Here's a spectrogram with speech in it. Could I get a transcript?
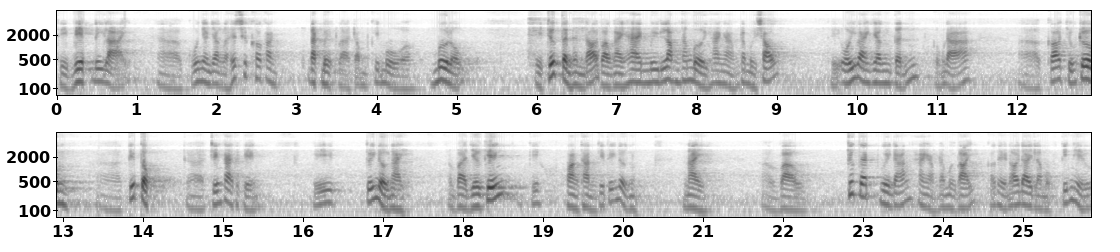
thì việc đi lại ờ, của nhân dân là hết sức khó khăn, đặc biệt là trong cái mùa mưa lũ. Thì trước tình hình đó, vào ngày 25 tháng 10 2016 thì ủy ban dân tỉnh cũng đã ờ, có chủ trương tiếp tục triển khai thực hiện cái tuyến đường này và dự kiến cái hoàn thành cái tuyến đường này vào trước Tết Nguyên đán 2017 có thể nói đây là một tín hiệu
